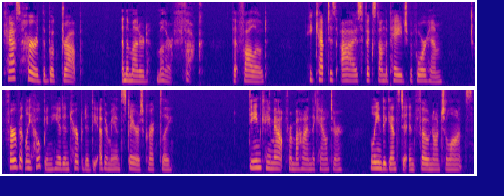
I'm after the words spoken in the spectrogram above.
Cass heard the book drop, and the muttered, Mother fuck, that followed. He kept his eyes fixed on the page before him, fervently hoping he had interpreted the other man's stares correctly. Dean came out from behind the counter leaned against it in faux nonchalance.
